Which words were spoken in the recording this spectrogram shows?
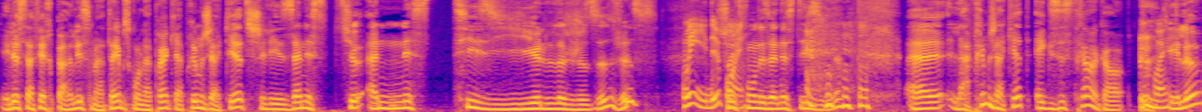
Et là, ça fait reparler ce matin parce qu'on apprend que la prime jaquette chez les anesthésistes, juste. Oui, deux Ceux qui font des anesthésies. euh, la prime jaquette existerait encore. Et là,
